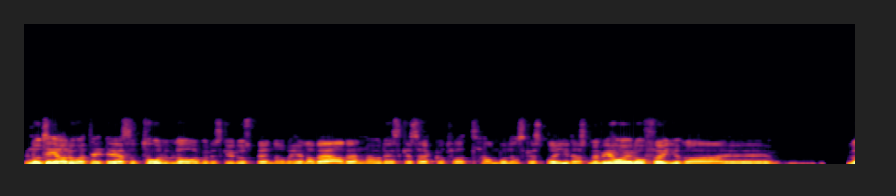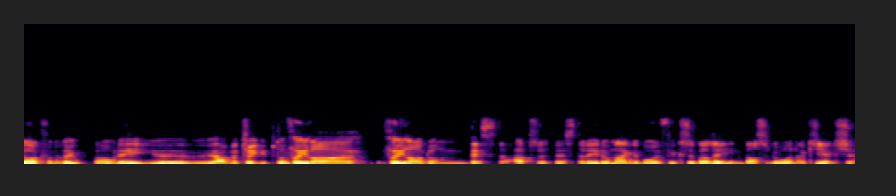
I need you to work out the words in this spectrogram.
noterar då att det, det, är alltså 12 lag och det ska ju då spänna över hela världen och det ska säkert för att handbollen ska spridas. Men vi har ju då fyra eh, lag från Europa och det är ju ja, men typ de fyra, fyra av de bästa, absolut bästa. Det är då Magdeburg, Füchse Berlin, Barcelona och Kielce.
